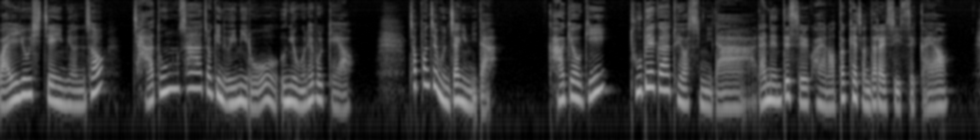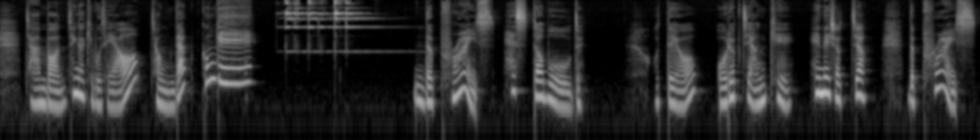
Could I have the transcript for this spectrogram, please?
완료 시제이면서 자동사적인 의미로 응용을 해볼게요. 첫 번째 문장입니다. 가격이 두 배가 되었습니다. 라는 뜻을 과연 어떻게 전달할 수 있을까요? 자, 한번 생각해 보세요. 정답 공개! The price has doubled. 어때요? 어렵지 않게 해내셨죠? The price,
